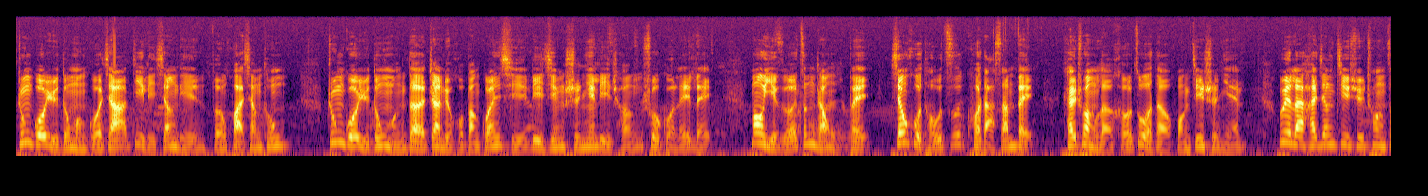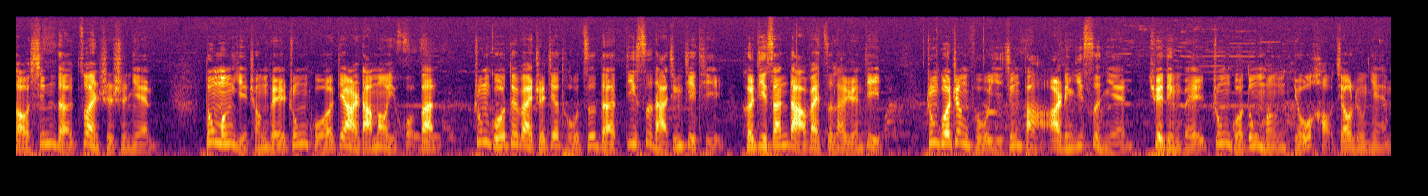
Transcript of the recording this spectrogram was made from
中国与东盟国家地理相邻、文化相通，中国与东盟的战略伙伴关系历经十年历程，硕果累累，贸易额增长五倍，相互投资扩大三倍，开创了合作的黄金十年。未来还将继续创造新的钻石十年。东盟已成为中国第二大贸易伙伴。中国对外直接投资的第四大经济体和第三大外资来源地，中国政府已经把2014年确定为中国东盟友好交流年。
